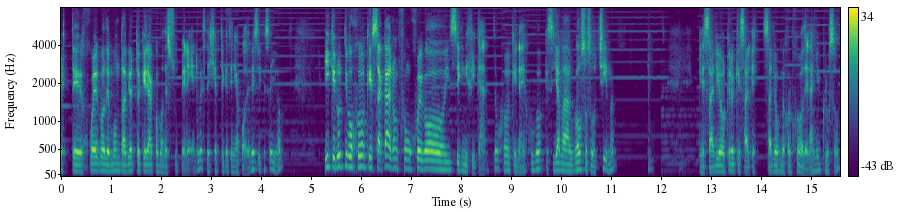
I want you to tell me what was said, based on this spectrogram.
este juego de mundo abierto que era como de superhéroes, de gente que tenía poderes y qué sé yo. Y que el último juego que sacaron fue un juego insignificante, un juego que nadie jugó, que se llama Ghost of Tsushima. Que salió, creo que salió un mejor juego del año incluso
